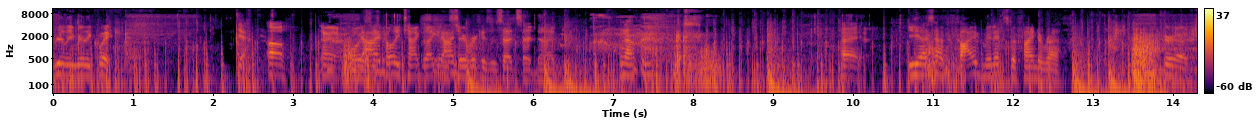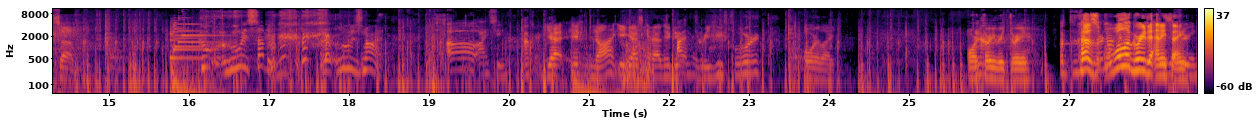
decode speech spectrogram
really, really quick. Yeah. Oh. Alright, boys, died. there's probably tag lag He the server because his headset died. No. Alright. You guys have five minutes to find a ref. Or a sub. Who who is subbing? or who's not? Oh, I see. Okay. Yeah, if not, you guys can either do I 3v4 or like. Or No. 3v3. 'Cause we'll agree to anything.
